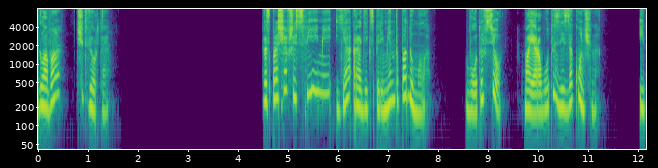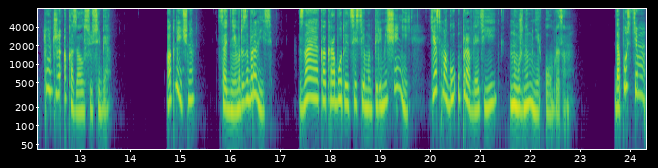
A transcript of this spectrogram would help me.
Глава четвертая. Распрощавшись с феями, я ради эксперимента подумала. Вот и все. Моя работа здесь закончена. И тут же оказалась у себя. Отлично. С одним разобрались. Зная, как работает система перемещений, я смогу управлять ей нужным мне образом. Допустим,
